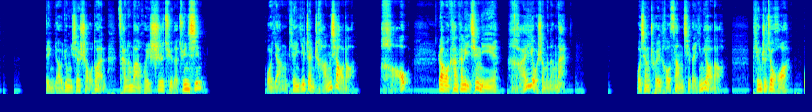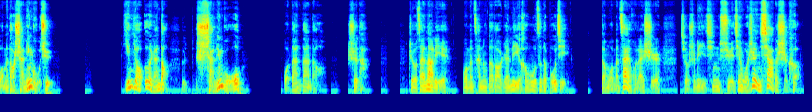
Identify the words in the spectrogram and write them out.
定要用些手段才能挽回失去的军心。我仰天一阵长笑道：“好，让我看看李青你还有什么能耐。”我向垂头丧气的鹰耀道。停止救火，我们到闪灵谷去。鹰耀愕然道：“闪灵谷？”我淡淡道：“是的，只有在那里，我们才能得到人力和物资的补给。等我们再回来时，就是沥青血溅我刃下的时刻。”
